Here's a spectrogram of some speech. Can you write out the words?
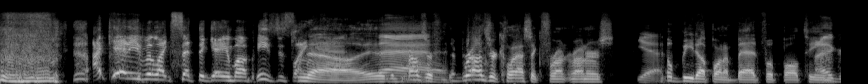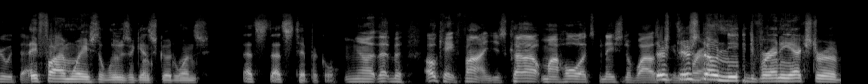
I can't even like set the game up. He's just like, no, uh, the Browns are the Browns are classic front runners. yeah, They'll beat up on a bad football team. I agree with that. They find ways to lose against good ones. That's that's typical. you know, that, but, okay, fine. Just cut out my whole explanation of why I was There's picking the there's no need for any extra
